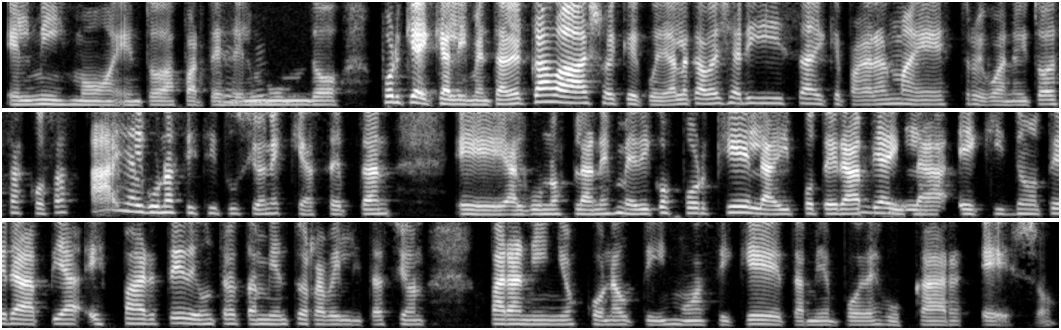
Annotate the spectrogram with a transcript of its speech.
el mismo en todas partes del mundo, porque hay que alimentar el caballo, hay que cuidar la caballeriza, hay que pagar al maestro y bueno, y todas esas cosas. Hay algunas instituciones que aceptan eh, algunos planes médicos porque la hipoterapia y la equinoterapia es parte de un tratamiento de rehabilitación para niños con autismo, así que también puedes buscar eso.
